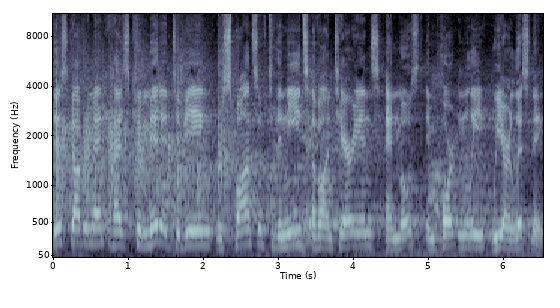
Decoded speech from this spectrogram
This government has committed to being responsive to the needs of Ontarians, and most importantly, we are listening.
